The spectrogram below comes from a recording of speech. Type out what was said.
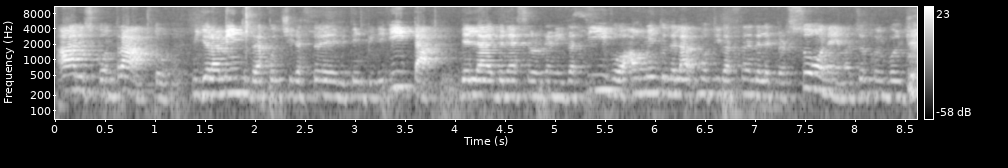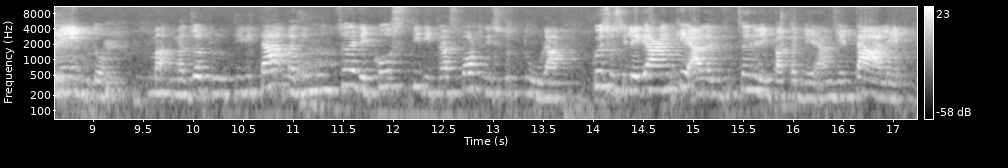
ha riscontrato, miglioramento della conciliazione dei tempi di vita, del benessere organizzativo, aumento della motivazione delle persone, maggior coinvolgimento, ma maggior produttività, ma diminuzione dei costi di trasporto e di struttura. Questo si lega anche alla riduzione dell'impatto ambientale,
